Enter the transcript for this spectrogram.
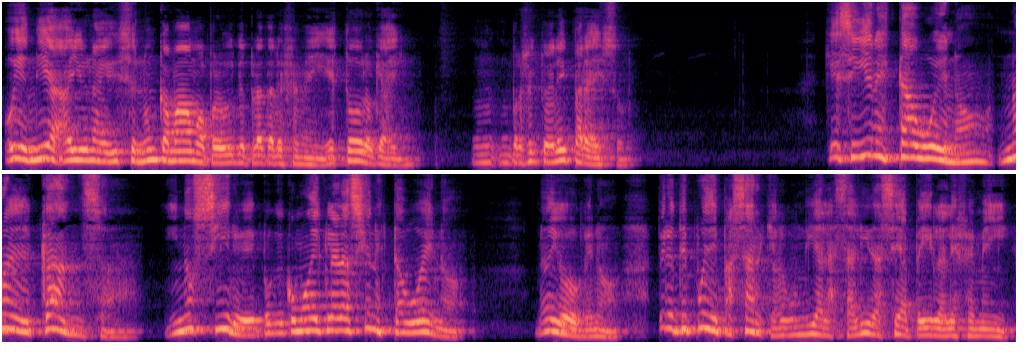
Hoy en día hay una que dice nunca más vamos a producir plata al FMI. Es todo lo que hay. un proyecto de ley para eso que si bien está bueno, no alcanza y no sirve, porque como declaración está bueno. No digo que no, pero te puede pasar que algún día la salida sea pedirle al FMI.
